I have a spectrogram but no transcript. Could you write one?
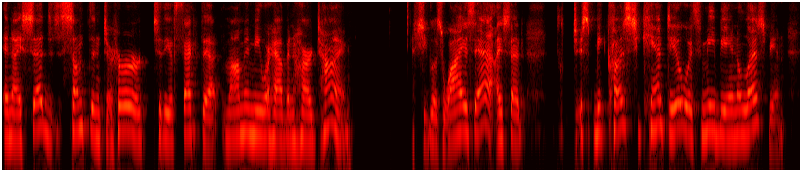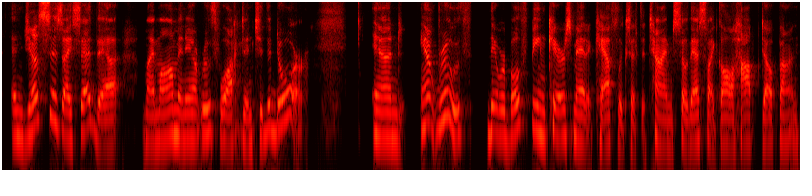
And I said something to her to the effect that mom and me were having a hard time. She goes, Why is that? I said, Just because she can't deal with me being a lesbian. And just as I said that, my mom and Aunt Ruth walked into the door. And Aunt Ruth, they were both being charismatic Catholics at the time. So that's like all hopped up on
